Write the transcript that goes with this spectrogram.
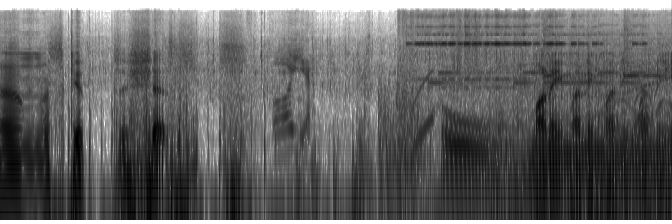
Um, let's get the chest. Oh yeah. Oh, money, money, money, money.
